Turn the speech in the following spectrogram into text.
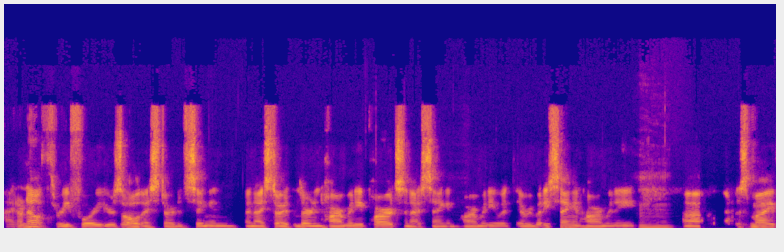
I don't know, three, four years old. I started singing and I started learning harmony parts and I sang in harmony with everybody sang in harmony. Mm-hmm. Uh, that was my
